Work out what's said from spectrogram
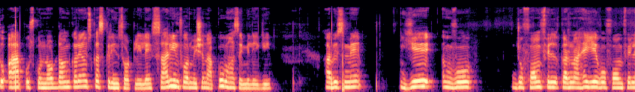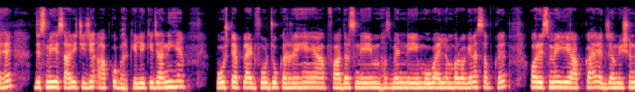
तो आप उसको नोट डाउन करें उसका स्क्रीनशॉट ले लें। सारी इन्फॉर्मेशन आपको वहाँ से मिलेगी। अब इसमें ये वो जो फॉर्म फिल करना है, ये वो फॉर्म फिल है, जिसमें ये सारी चीज़ें आपको भर के लेके जानी हैं। पोस्ट अप्लाइड फॉर जो कर रहे हैं आप, father's name, husband name, mobile number वगैरह सब है और इसमें ये आपका है examination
